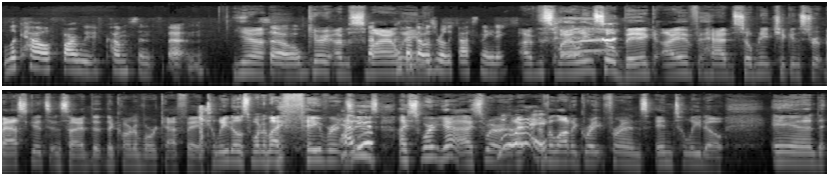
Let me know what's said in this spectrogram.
look how far we've come since then. Yeah. So Carrie, I'm smiling. I thought that was really fascinating. I'm smiling so big. I have had so many chicken strip baskets inside the, the Carnivore Cafe. Toledo's one of my favorite Have you? zoos. I swear, yeah, I swear. No I, I have a lot of great friends in Toledo. And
